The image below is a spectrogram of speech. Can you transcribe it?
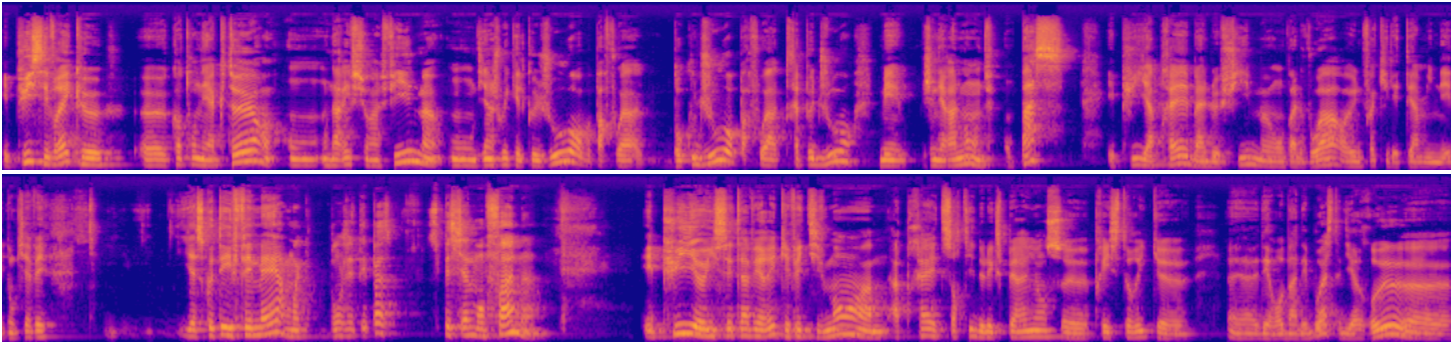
Et puis c'est vrai que euh, quand on est acteur, on, arrive sur un film, on vient jouer quelques jours, parfois beaucoup de jours, parfois très peu de jours, mais généralement on passe. Et puis après, ben, le film, on va le voir une fois qu'il est terminé. Donc il y avait, il y a ce côté éphémère, moi, dont j'étais pas spécialement fan. Et puis, euh, il s'est avéré qu'effectivement, euh, après être sorti de l'expérience euh, préhistorique euh, des Robins des Bois, c'est-à-dire eux, euh,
